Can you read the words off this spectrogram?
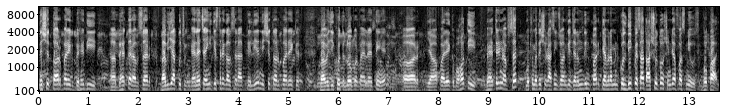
निश्चित तौर पर एक बेहद ही बेहतर अवसर। भाभी जी, आप कुछ कहना चाहेंगे, किस तरह का अवसर आपके लिए? निश्चित तौर पर एक, भाभी जी खुद लो प्रोफ़ाइल रहते हैं और यहाँ पर एक बहुत ही बेहतरीन अवसर मुख्यमंत्री शिवराज सिंह चौहान के जन्मदिन पर। कैमरामैन कुलदीप के साथ Ashutosh, India First News, Bhopal.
